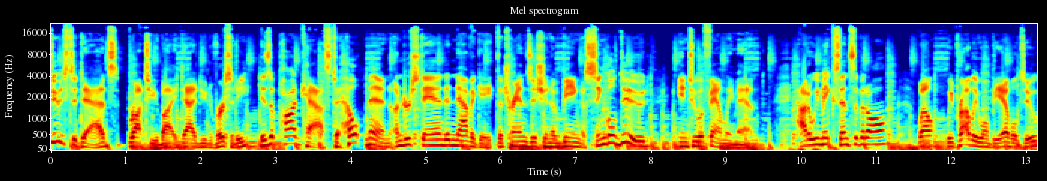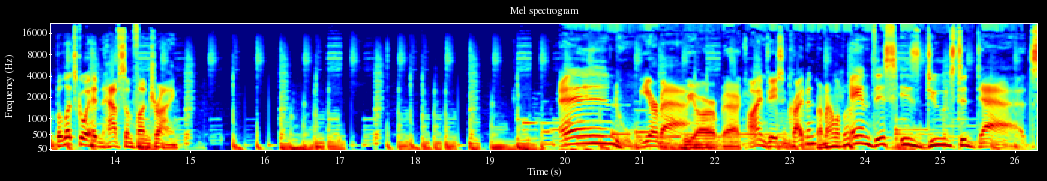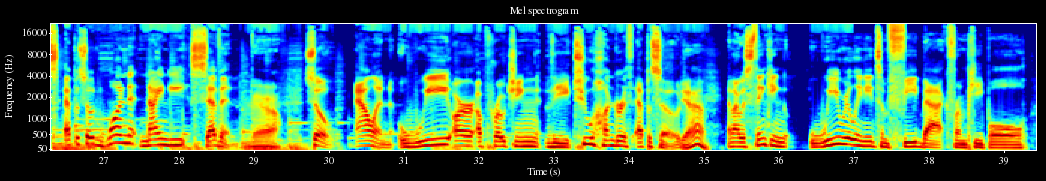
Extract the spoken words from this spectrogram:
Dudes to Dads, brought to you by Dad University, is a podcast to help men understand and navigate the transition of being a single dude into a family man. How do we make sense of it all? Well, we probably won't be able to, but let's go ahead and have some fun trying. And we are back. We are back. I'm Jason Kreidman. I'm Alan Buck. And this is Dudes to Dads, episode 197. Yeah. So, Alan, we are approaching the 200th episode. Yeah. And I was thinking we really need some feedback from people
